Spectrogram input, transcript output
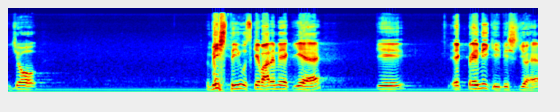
जो विष थी, उसके बारे में एक ये है कि एक प्रेमी की विष जो है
